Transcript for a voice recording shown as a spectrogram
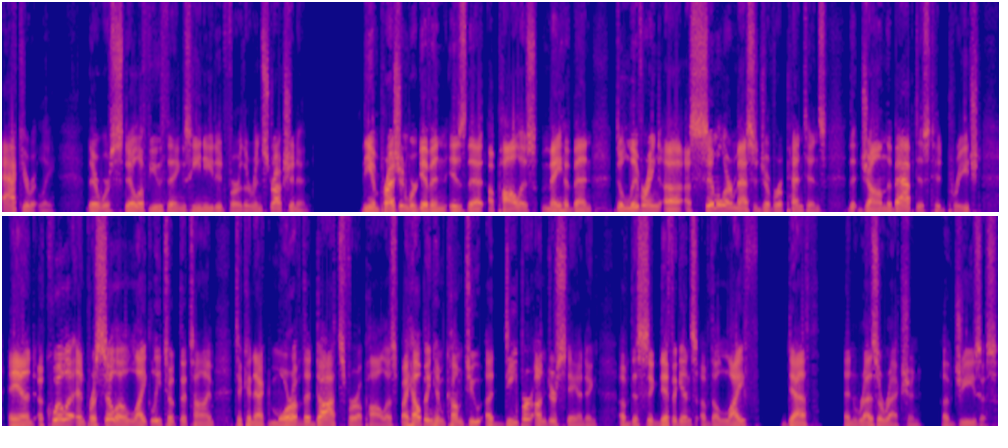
accurately, there were still a few things he needed further instruction in. The impression we're given is that Apollos may have been delivering a, a, similar message of repentance that John the Baptist had preached, and Aquila and Priscilla likely took the time to connect more of the dots for Apollos by helping him come to a deeper understanding of the significance of the life, death, and resurrection of Jesus.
